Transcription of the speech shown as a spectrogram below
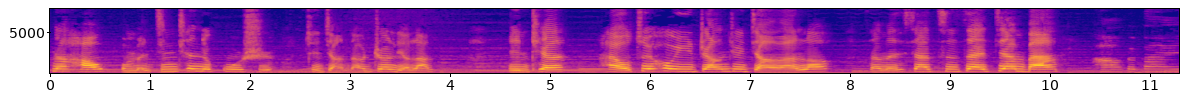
那好，我们今天的故事就讲到这里了，明天。还有最后一章就讲完了，咱们下次再见吧。好，拜拜。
